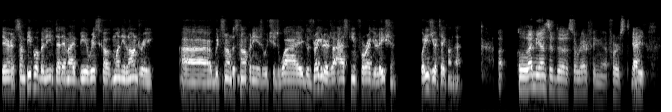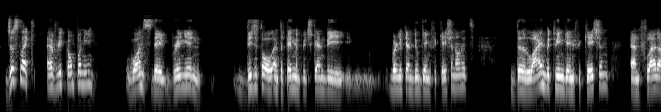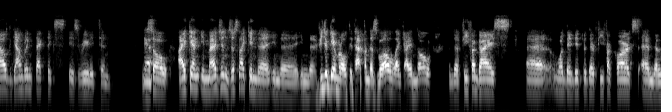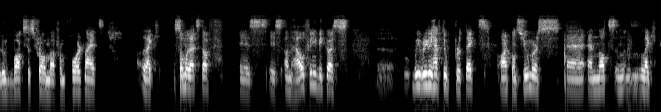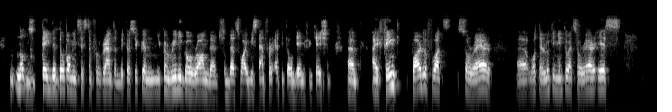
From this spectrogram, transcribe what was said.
there some people believe that there might be a risk of money laundering uh, with some of those companies, which is why those regulators are asking for regulation. What is your take on that? Uh, let me answer the Sorare thing uh, first. Yeah. I, just like every company, once they bring in digital entertainment which can be where you can do gamification on it. The line between gamification and flat out gambling tactics is really thin. Yeah. so i can imagine just like in the in the in the video game world it happened as well. Like i know the fifa guys uh, what they did with their fifa cards and the loot boxes from uh, from fortnite. Like some of that stuff is is unhealthy because we really have to protect our consumers uh, and not like not take the dopamine system for granted because you can you can really go wrong there. So that's why we stand for ethical gamification. Um, i think part of what Sorare uh, what they're looking into at Sorare is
